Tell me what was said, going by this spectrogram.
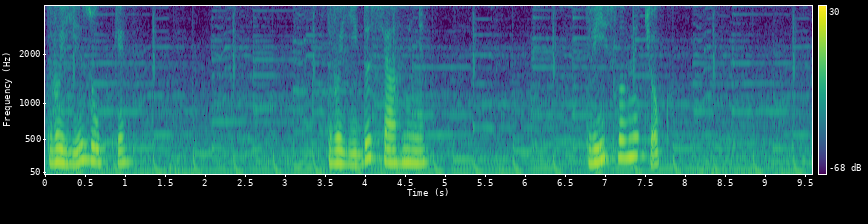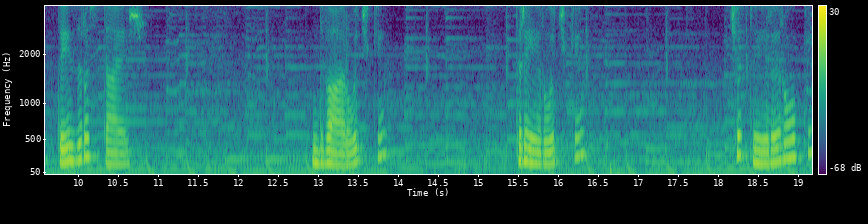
Твої зубки. Твої досягнення. Твій словничок. Ти зростаєш. Два рочки. Три рочки. Чотири роки.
